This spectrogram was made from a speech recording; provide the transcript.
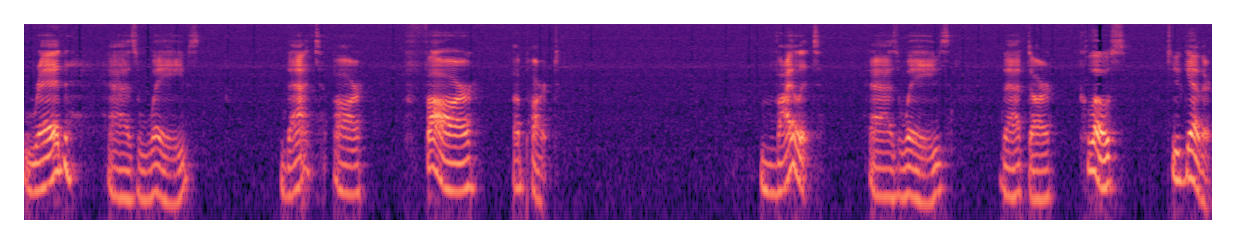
Red has waves that are far apart. Violet has waves that are close together.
